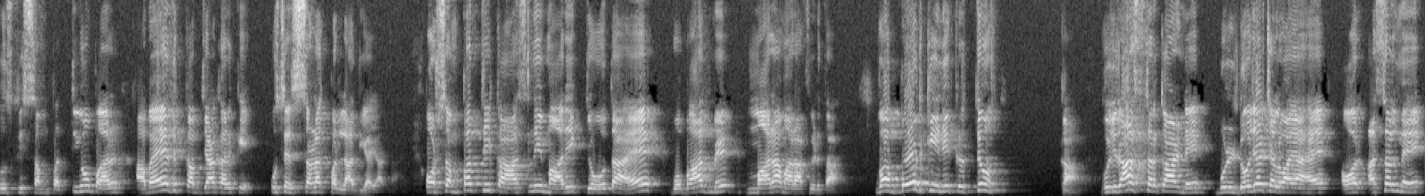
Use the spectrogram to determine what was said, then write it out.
तो उसकी संपत्तियों पर अवैध कब्जा करके उसे सड़क पर ला दिया जाता और संपत्ति का असली मालिक जो होता है, वो बाद में मारा मारा फिरता है। वह बोर्ड की इन्हीं कृत्यों का। गुजरात सरकार ने बुलडोजर चलवाया है और असल में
